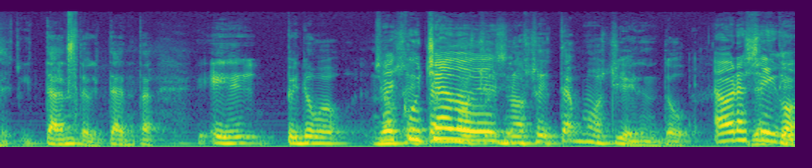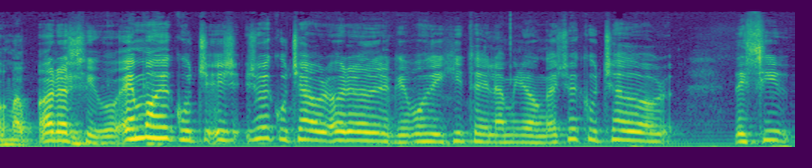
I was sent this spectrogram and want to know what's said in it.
poetas. y tantas y tantas. Eh, pero Yo he escuchado estamos, de- nos estamos yendo. Ahora sigo, tema. ahora Eh, sigo. Hemos escuchado, yo he escuchado ahora de lo que vos dijiste de la milonga. Yo he escuchado decir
